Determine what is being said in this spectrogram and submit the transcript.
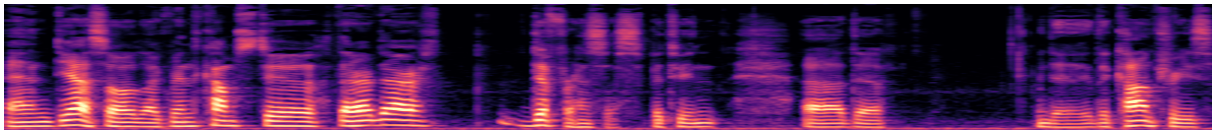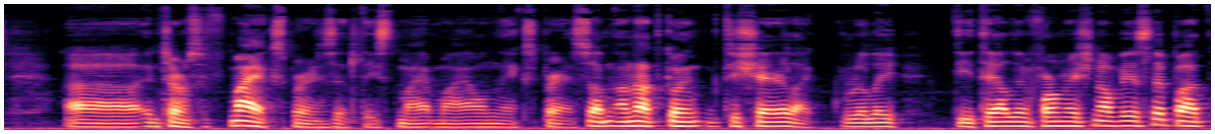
and yeah, so like when it comes to there, there are differences between uh, the the the countries uh, in terms of my experience, at least my my own experience. So I'm, I'm not going to share like really detailed information, obviously, but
